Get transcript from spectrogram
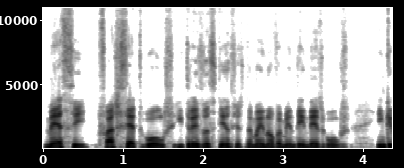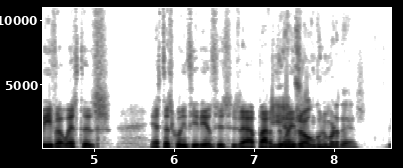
Messi faz 7 golos e 3 assistências, também novamente em 10 golos. Incrível estas, estas coincidências, já a parte E também. ambos jogam com o número 10.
